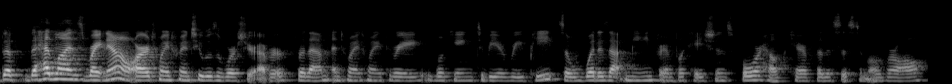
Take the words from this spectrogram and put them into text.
the the headlines right now are 2022 was the worst year ever for them and 2023 looking to be a repeat. So what does that mean for implications for healthcare for the system overall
